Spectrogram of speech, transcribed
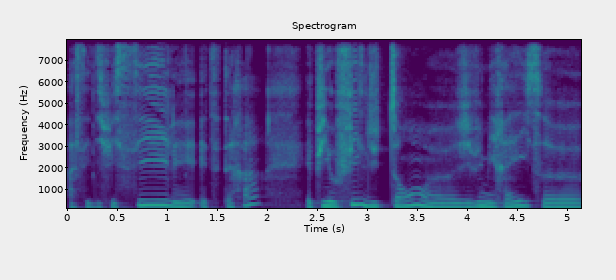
assez difficile, et, etc. Et puis au fil du temps, euh, j'ai vu Mireille se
